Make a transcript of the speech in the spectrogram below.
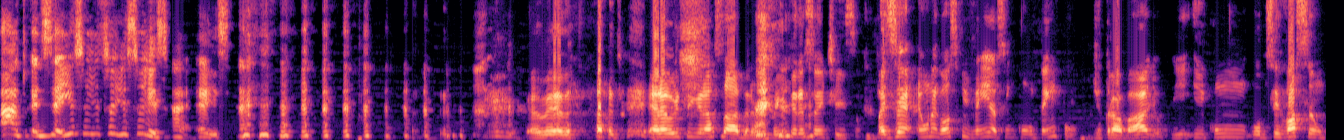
Ah, tu quer dizer isso, isso, isso, isso. É, é isso. É verdade. Era muito engraçado, era bem interessante isso. Mas é, é um negócio que vem assim com o tempo de trabalho e, e, com observação,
